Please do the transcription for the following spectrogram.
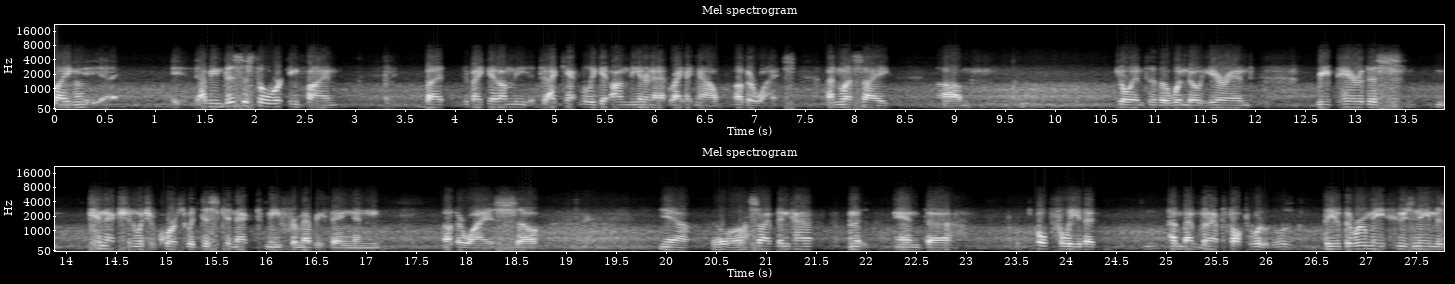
like I mean this is still working fine, but if I get on the I can't really get on the internet right now otherwise unless I um, go into the window here and repair this connection, which of course would disconnect me from everything and otherwise. So, Yeah. Oh well. so I've been kind of, and uh, hopefully that I'm, I'm going to have to talk to the the roommate whose name is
